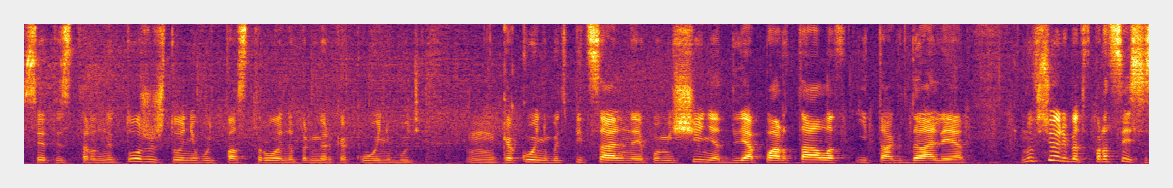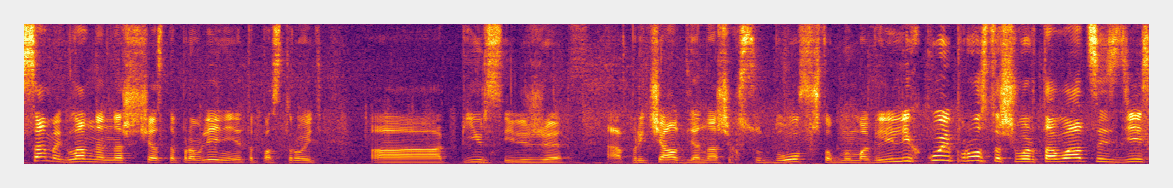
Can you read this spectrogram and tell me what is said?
С этой стороны тоже что-нибудь построю, например, какое-нибудь какое-нибудь специальное помещение для порталов и так далее. Ну все, ребят, в процессе. Самое главное наше сейчас направление это построить а, пирс или же а, причал для наших судов, чтобы мы могли легко и просто швартоваться здесь.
